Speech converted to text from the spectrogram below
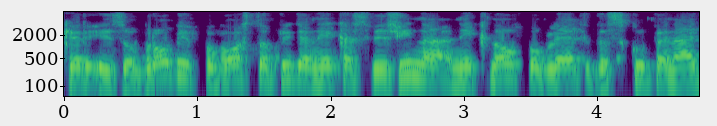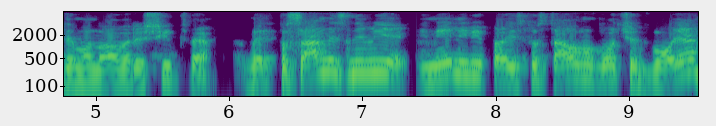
ker iz obrobi pogosto pride neka svežina, nek nov pogled, da skupaj najdemo nove rešitve. Med posameznimi imeni bi pa izpostavil mogoče dvoje.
